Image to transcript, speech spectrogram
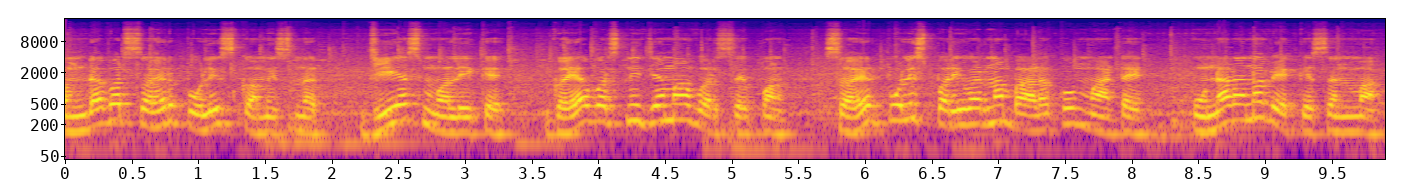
અમદાવાદ શહેર પોલીસ કમિશનર જીએસ મલિકે ગયા વર્ષની જેમ આ વર્ષે પણ શહેર પોલીસ પરિવારના બાળકો માટે ઉનાળાના વેકેશનમાં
